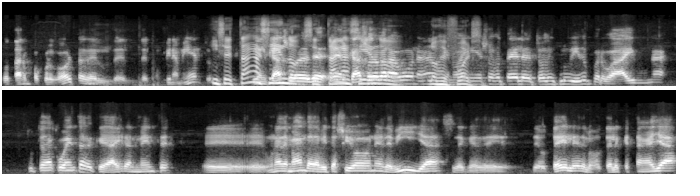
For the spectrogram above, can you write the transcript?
botar un poco el golpe del, del, confinamiento. Y se están haciendo, se están haciendo los esfuerzos. No hay esos hoteles de todo incluido, pero hay una, tú te das cuenta de que hay realmente eh, una demanda de habitaciones, de villas, de, de, de hoteles, de los hoteles que están allá,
